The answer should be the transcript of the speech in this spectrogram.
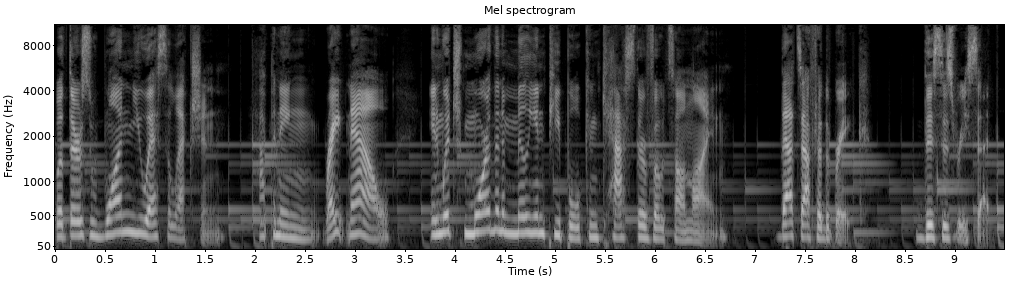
But there's one US election happening right now in which more than a million people can cast their votes online. That's after the break. This is Reset.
